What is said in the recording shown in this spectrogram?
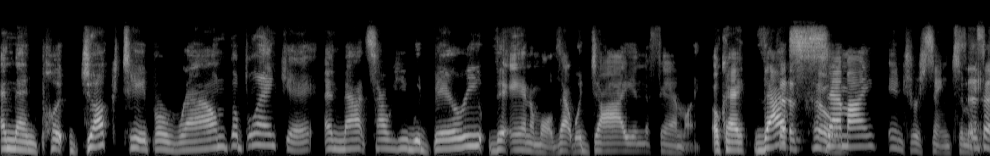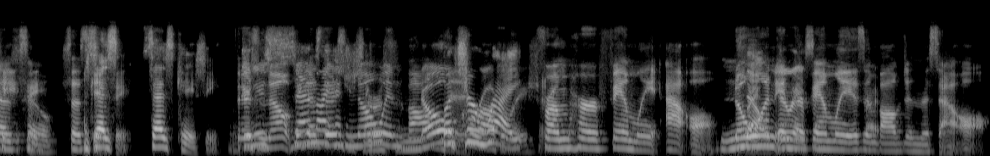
and then put duct tape around the blanket. And that's how he would bury the animal that would die in the family. Okay. That's semi interesting to me. Says Says Casey. who? Says Says, Casey. Says Casey. There's no because there's no involvement But you're right. from her family at all. No, No, one in her isn't. family is involved in this at all.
